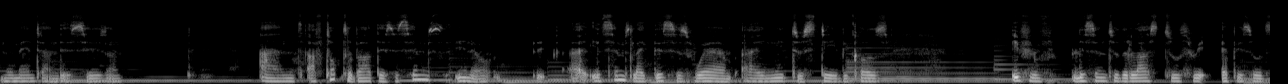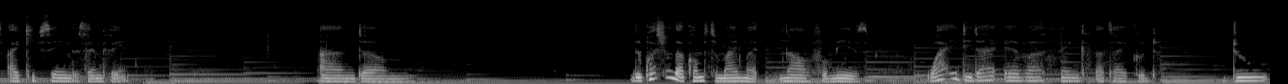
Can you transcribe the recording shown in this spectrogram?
moment and this season. And I've talked about this. It seems, you know, it seems like this is where I need to stay because if you've listened to the last two, three episodes, I keep saying the same thing. And um, the question that comes to mind now for me is why did I ever think that I could do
